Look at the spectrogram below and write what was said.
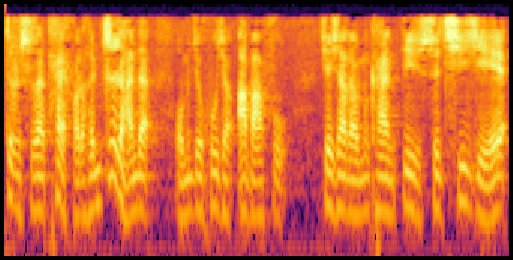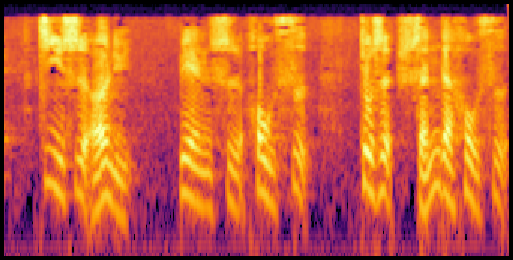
这个实在太好了，很自然的，我们就呼叫阿巴父。接下来我们看第十七节：既是儿女，便是后嗣，就是神的后嗣，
